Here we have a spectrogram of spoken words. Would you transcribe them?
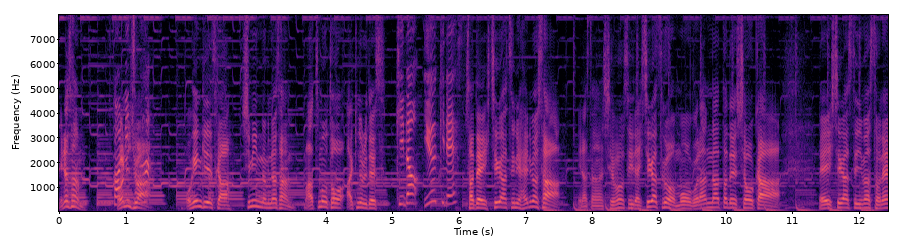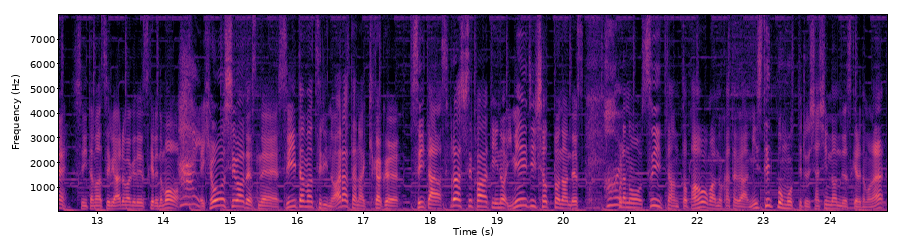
皆さんこんにちは。お元気ですか？市民の皆さん松本明則です。木戸ゆうきです。さて7月に入りました。皆さん司法水田7月号もうご覧になったでしょうか？えー、7月と言いますとね吹田祭りあるわけですけれども、はい、えー、表紙はですね吹田祭りの新たな企画吹田スプラッシュパーティーのイメージショットなんです、はい、これあの吹田とパフォーマーの方がミステップを持っている写真なんですけれどもね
